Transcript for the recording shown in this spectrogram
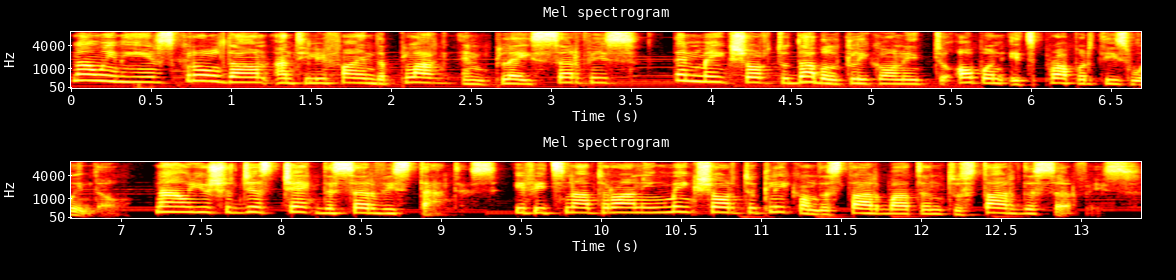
Now in here, scroll down until you find the plug and play service, then make sure to double click on it to open its properties window. Now you should just check the service status. If it's not running, make sure to click on the start button to start the service.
